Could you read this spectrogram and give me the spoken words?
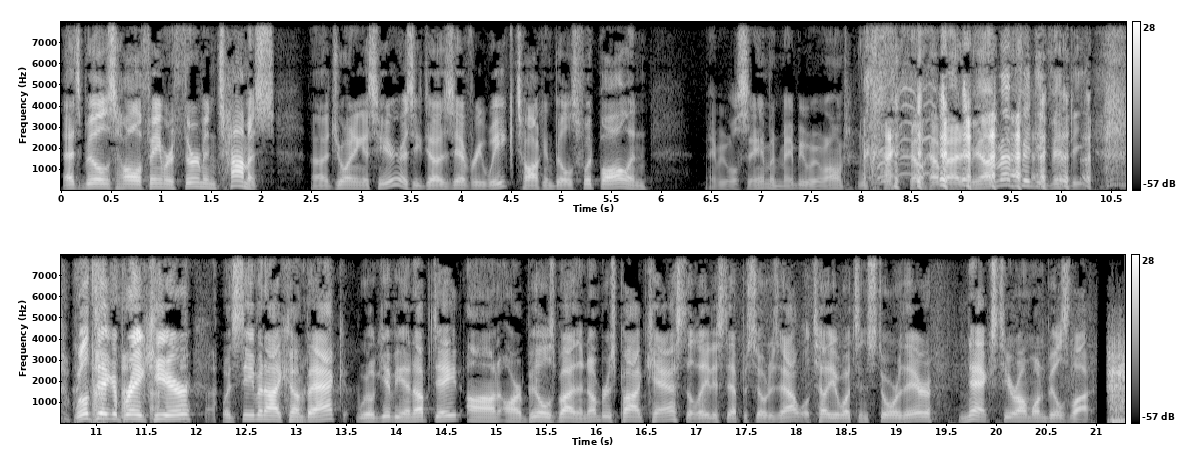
That's Bills Hall of Famer Thurman Thomas uh, joining us here as he does every week, talking Bills football, and maybe we'll see him, and maybe we won't. know, how about it? Yeah, I'm at 50-50. We'll take a break here. When Steve and I come back, we'll give you an update on our Bills by the Numbers podcast. The latest episode is out. We'll tell you what's in store there next here on One Bills Live.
